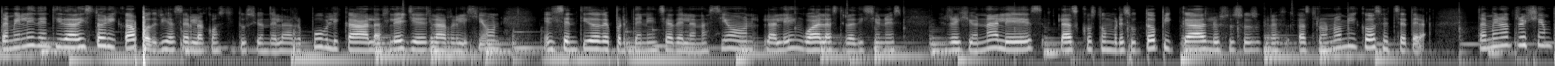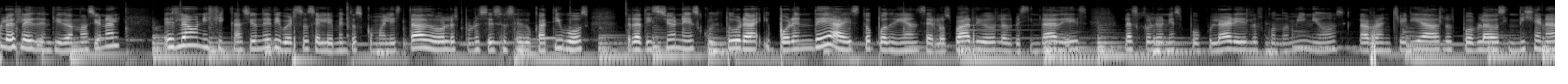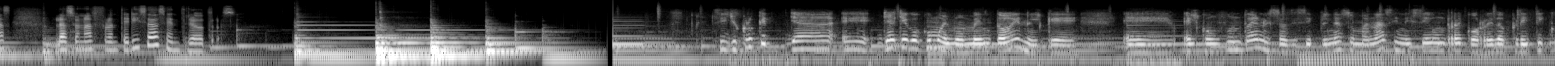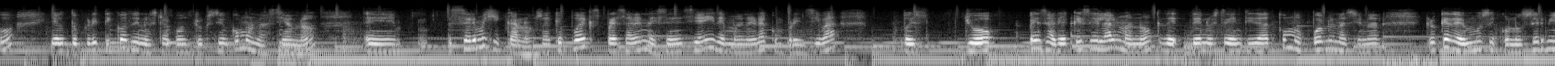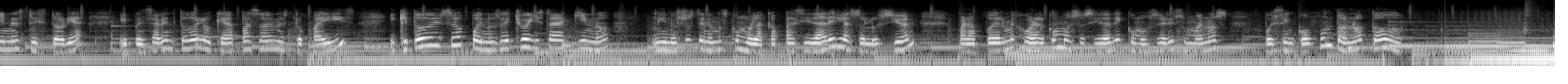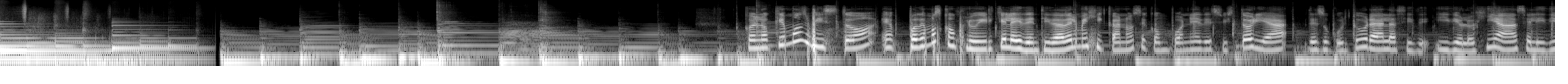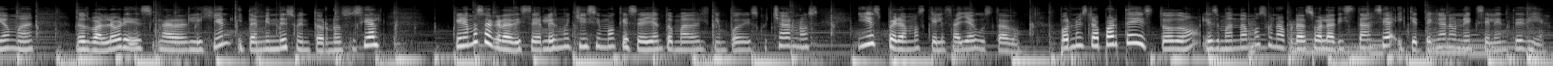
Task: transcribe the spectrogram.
También la identidad histórica podría ser la constitución de la república, las leyes, la religión, el sentido de pertenencia de la nación, la lengua, las tradiciones regionales, las costumbres utópicas, los usos gastronómicos, etc. También otro ejemplo es la identidad nacional. Es la unificación de diversos elementos como el Estado, los procesos educativos, tradiciones, cultura y por ende a esto podrían ser los barrios, las vecindades, las colonias populares, los condominios, las rancherías, los poblados indígenas, las zonas fronterizas, entre otros. Sí, yo creo que ya, eh, ya llegó como el momento en el que eh, el conjunto de nuestras disciplinas humanas inicia un recorrido crítico y autocrítico de nuestra construcción como nación, ¿no? Eh, ser mexicano, o sea, que puede expresar en esencia y de manera comprensiva, pues yo pensaría que es el alma, ¿no? De, de, nuestra identidad como pueblo nacional. Creo que debemos de conocer bien nuestra historia y pensar en todo lo que ha pasado en nuestro país y que todo eso pues nos ha hecho hoy estar aquí, ¿no? y nosotros tenemos como la capacidad y la solución para poder mejorar como sociedad y como seres humanos pues en conjunto, ¿no? Todo. Con lo que hemos visto, eh, podemos concluir que la identidad del mexicano se compone de su historia, de su cultura, las ideologías, el idioma, los valores, la religión y también de su entorno social. Queremos agradecerles muchísimo que se hayan tomado el tiempo de escucharnos y esperamos que les haya gustado. Por nuestra parte es todo, les mandamos un abrazo a la distancia y que tengan un excelente día.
